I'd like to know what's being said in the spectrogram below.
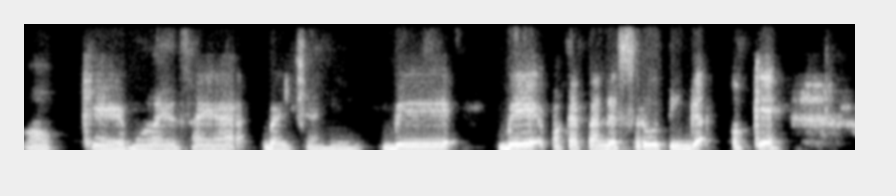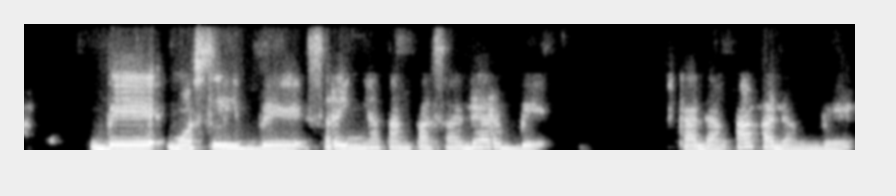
Oke, mulai saya baca nih. B, B pakai tanda seru tiga. Oke. B, mostly B. Seringnya tanpa sadar B. Kadang A, kadang B.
